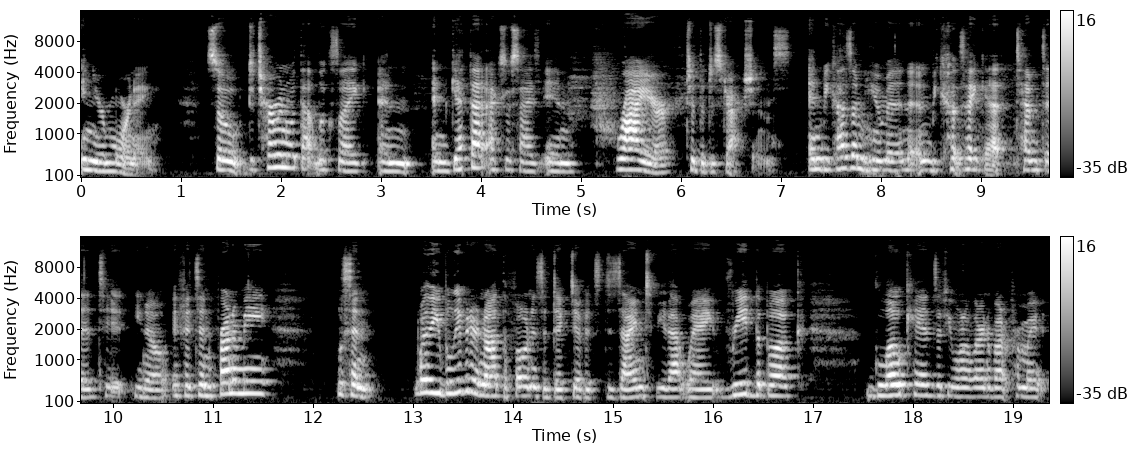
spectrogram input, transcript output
in your morning. So determine what that looks like and and get that exercise in prior to the distractions and because I'm human and because I get tempted to, you know, if it's in front of me, listen, whether you believe it or not, the phone is addictive. It's designed to be that way. Read the book, Glow Kids, if you want to learn about it from a,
